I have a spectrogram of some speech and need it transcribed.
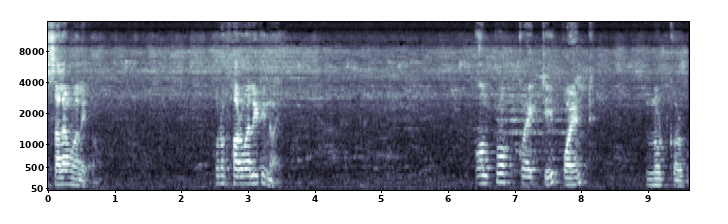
আসসালামু আলাইকুম। কোনো ফর্মালিটি নয়। অল্প কয়েকটি পয়েন্ট নোট করব।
